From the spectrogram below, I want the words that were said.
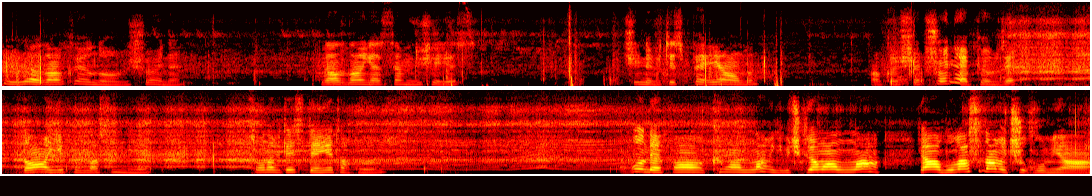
Şimdi biraz arkaya doğru şöyle. Biraz daha gelsem düşeceğiz. Şimdi vites P'yi aldım. Arkadaşlar şöyle yapıyoruz hep. Daha iyi fırlasın diye. Sonra vites D'ye takıyoruz. Bu defa kıvallar gibi çıkıyor Allah. Ya bu nasıl da mı çukur ya?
